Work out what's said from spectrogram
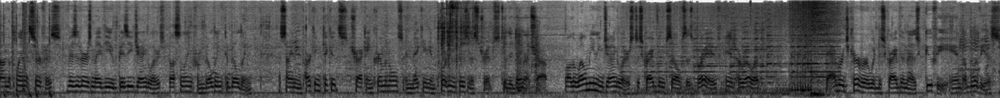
On the planet's surface, visitors may view busy janglers bustling from building to building, assigning parking tickets, tracking criminals, and making important business trips to the donut shop. While the well meaning janglers describe themselves as brave and heroic, the average curver would describe them as goofy and oblivious.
